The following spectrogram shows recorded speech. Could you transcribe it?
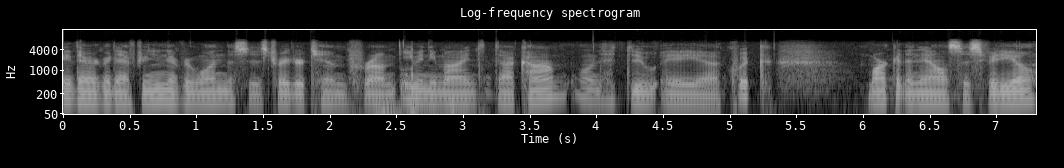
Hey there, good afternoon everyone. This is Trader Tim from eMiniMind.com. I wanted to do a uh, quick market analysis video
